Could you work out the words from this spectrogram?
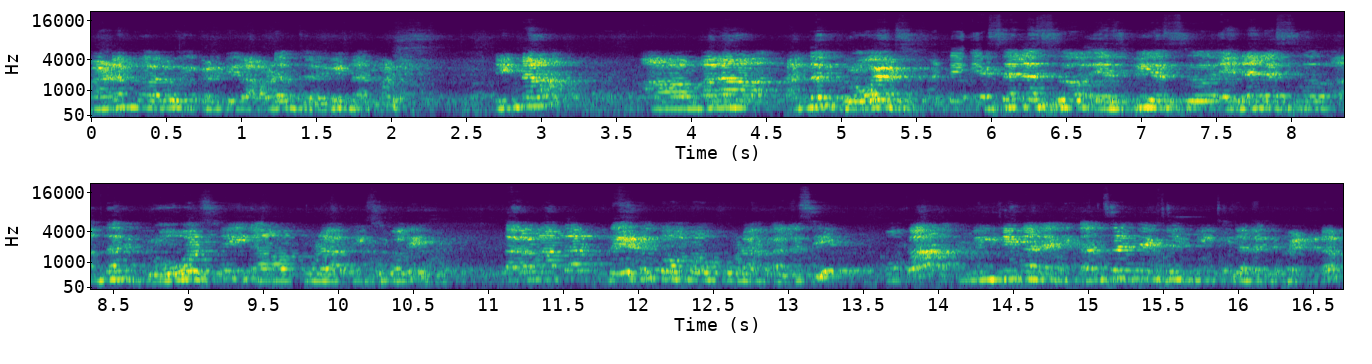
మేడం గారు ఇక్కడికి రావడం జరిగింది అనమాట నిన్న మన అందరు గ్రోయర్స్ అంటే ఎస్ఎల్ఎస్ ఎస్బిఎస్ ఎన్ఎల్ఎస్ అందరి గ్రోవర్స్ని కూడా తీసుకొని తర్వాత ట్రేడ్తోనూ కూడా కలిసి ఒక మీటింగ్ అనేది కన్సల్టేటివ్ మీటింగ్ అనేది పెట్టడం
